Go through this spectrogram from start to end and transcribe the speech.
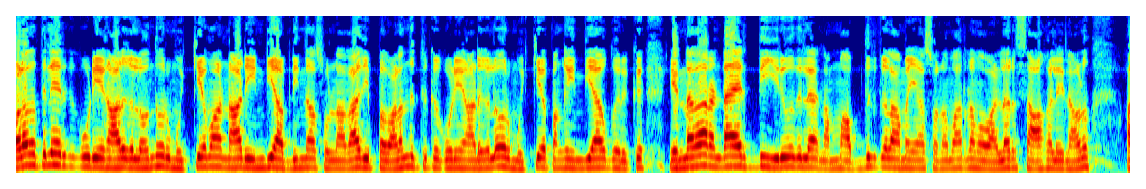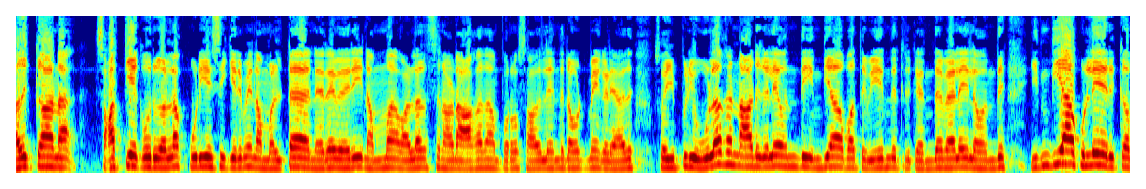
உலகத்திலே இருக்கக்கூடிய நாடுகள்ல வந்து ஒரு முக்கியமான நாடு இந்தியா அப்படின்னு தான் சொல்லலாம். அதாவது இப்ப வளர்ந்துட்டு இருக்கக்கூடிய நாடுகள்ல ஒரு முக்கிய பங்கு இந்தியாவுக்கு இருக்கு. என்னதான் ரெண்டாயிரத்தி இருபதுல நம்ம அப்துல் கலாமையா ஐயா சொன்ன மாதிரி நம்ம வல்லரசு ஆகலைனாலும் அதுக்கான சாத்தியக்கூறுகள்லாம் கூடிய சீக்கிரமே நம்மள்ட்ட நிறைவேறி நம்ம வல்லரசு நாடு ஆக தான் போறோம். ஸோ அதுல எந்த டவுட்டுமே கிடையாது. ஸோ இப்படி உலக நாடுகளே வந்து இந்தியாவை பார்த்து வியந்துட்டு இருக்க இந்த வேலையில வந்து இந்தியாவுக்குள்ளே இருக்க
